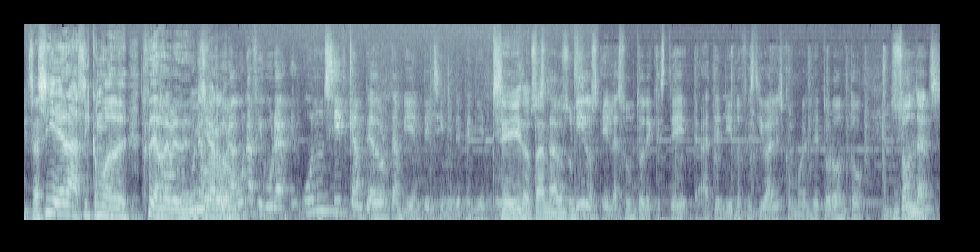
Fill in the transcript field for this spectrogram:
O sea, sí era así como de, de Una reverenciarlo. figura, una figura, un Sid campeador también del cine independiente Sí, en los. Estados Unidos. El asunto de que esté atendiendo festivales como el de Toronto, Sundance,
